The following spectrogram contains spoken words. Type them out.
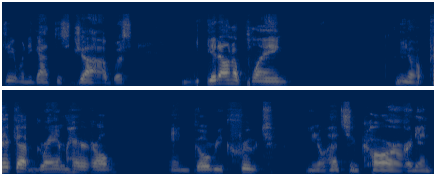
did when he got this job was get on a plane, you know, pick up Graham Harrell and go recruit, you know, Hudson Card. And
